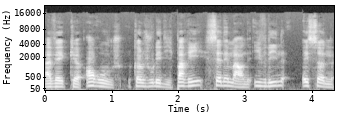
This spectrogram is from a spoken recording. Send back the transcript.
avec euh, en rouge comme je vous l'ai dit Paris, Seine-et-Marne, Yvelines, Essonne,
